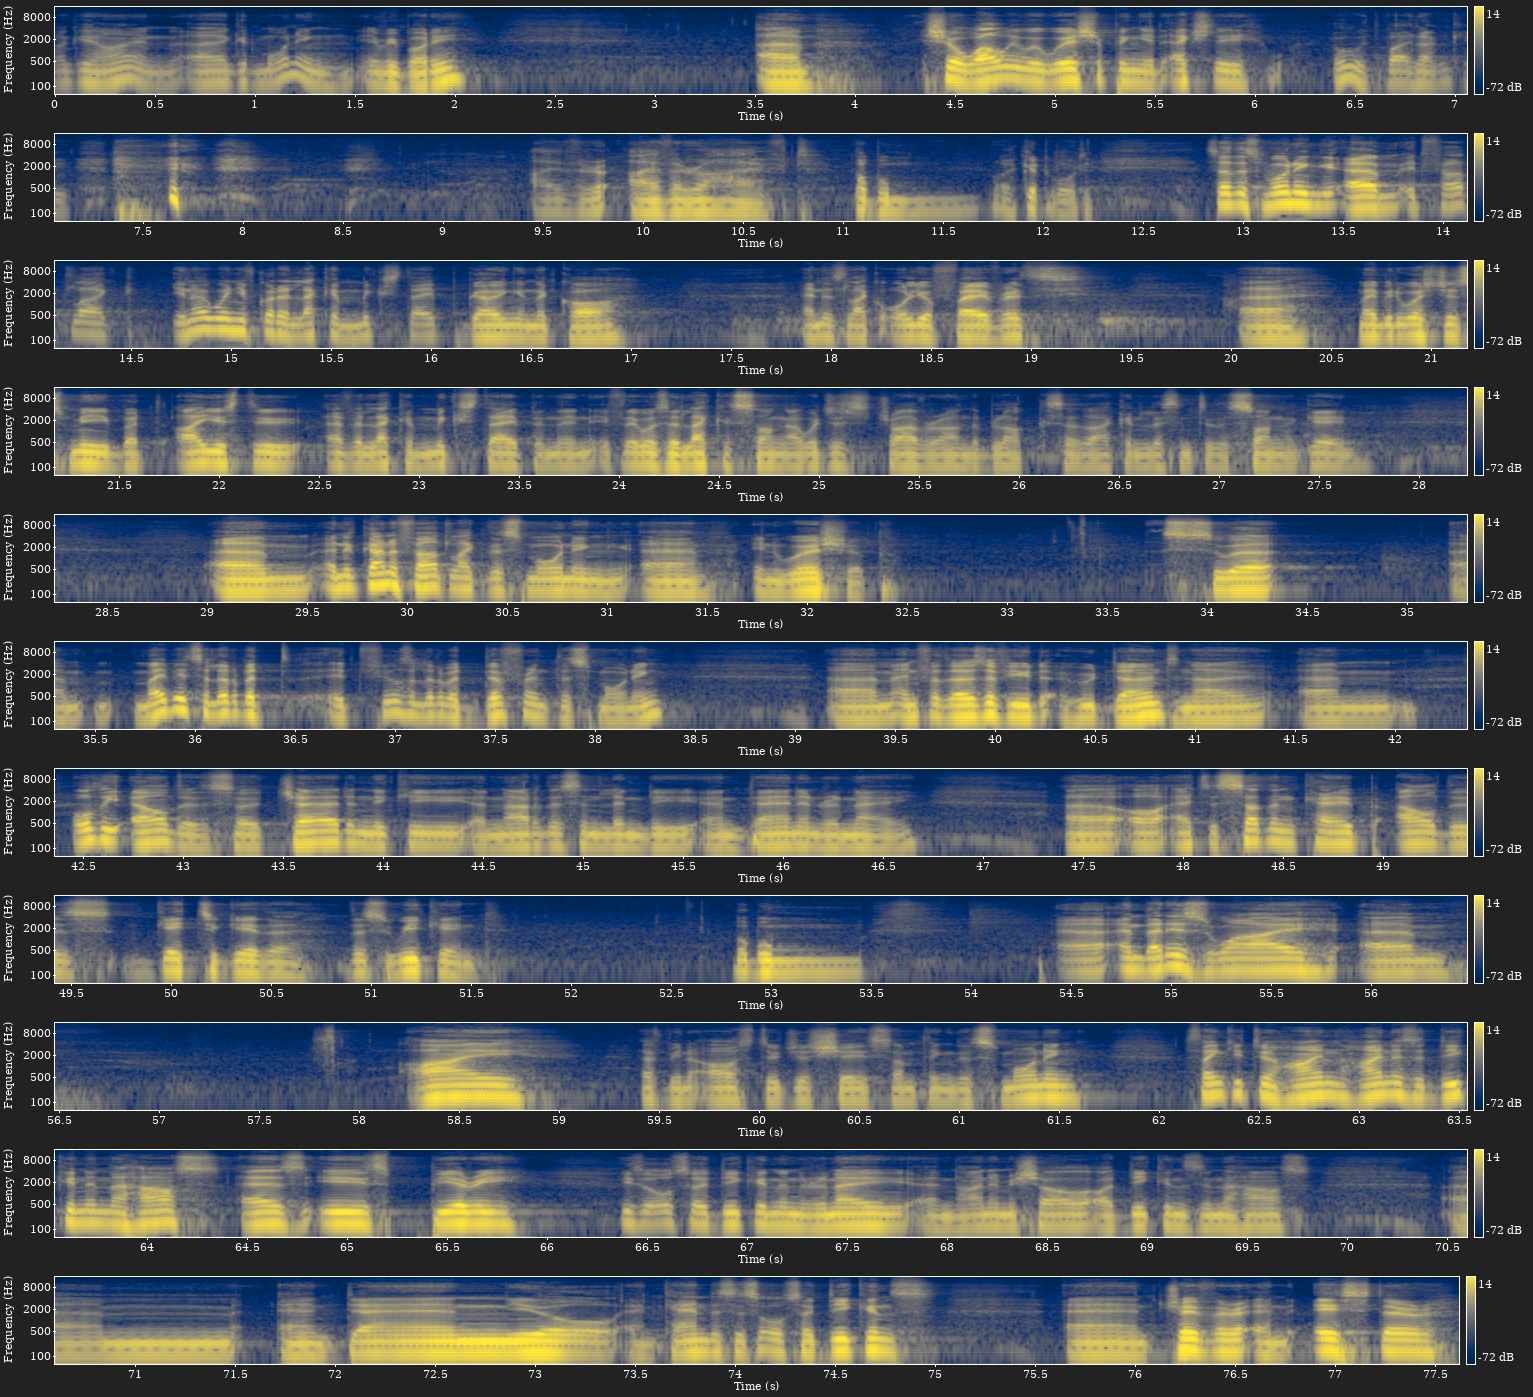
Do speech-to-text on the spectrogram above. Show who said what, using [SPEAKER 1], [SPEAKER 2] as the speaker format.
[SPEAKER 1] Dankie, Hein. Uh, good morning, everybody. Um, sure, while we were worshiping, it actually. Oh, bye, donkey. I've, I've arrived. Ba-boom, I get water. So this morning, um, it felt like, you know, when you've got a like a mixtape going in the car, and it's like all your favorites. Uh, maybe it was just me, but I used to have a like a mixtape, and then if there was a like a song, I would just drive around the block so that I can listen to the song again. Um, and it kind of felt like this morning uh, in worship. So um, maybe it's a little bit, it feels a little bit different this morning. Um, and for those of you who don't know, um, all the elders, so Chad and Nikki and Nardis and Lindy and Dan and Renee, uh, are at a Southern Cape elders get together this weekend. Boom. Uh, and that is why um, I have been asked to just share something this morning. Thank you to Hein. Hein is a deacon in the house, as is Pierre. He's also a deacon, and Renee and Hein and Michelle are deacons in the house. Um, and Daniel and Candace is also deacons. And Trevor and Esther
